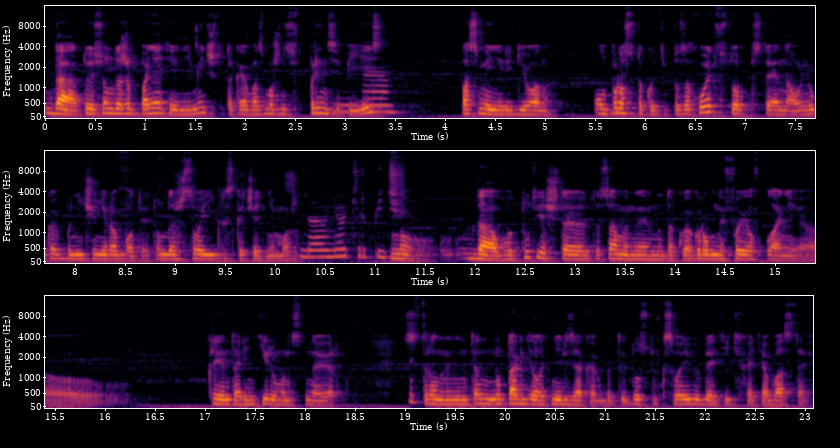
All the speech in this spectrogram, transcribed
да, то есть он даже понятия не имеет, что такая возможность в принципе Да. есть по смене региона. Он просто такой, типа, заходит в store постоянно, а у него как бы ничего не работает. Он даже свои игры скачать не может. Да, у него кирпич. Ну, да, вот тут я считаю, это самый, наверное, такой огромный fail в плане э, клиентоориентированности, наверное. Со стороны Nintendo, ну так делать нельзя, как бы ты доступ к своей библиотеке хотя бы оставь.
